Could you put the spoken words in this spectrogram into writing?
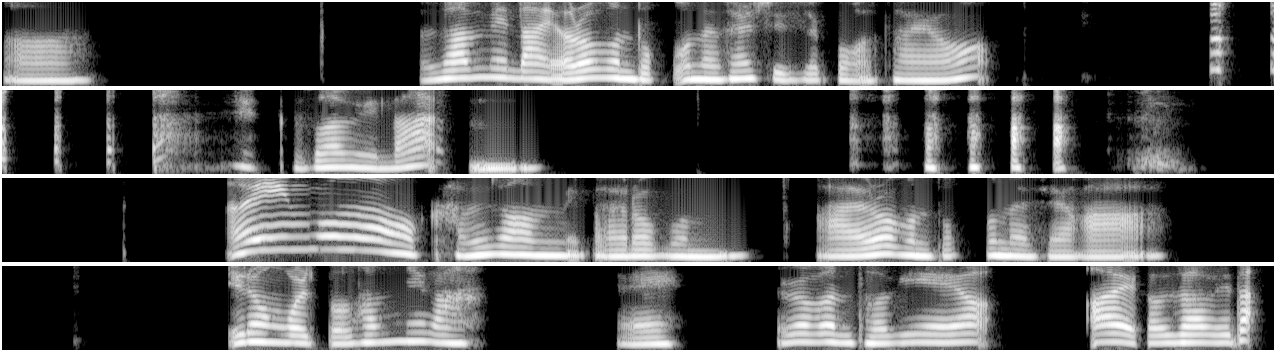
어. 감사합니다. 여러분 덕분에 살 수 있을 것 같아요. 감사합니다. 음. 아이고, 감사합니다, 여러분. 아, 여러분 덕분에 제가 이런 걸 또 삽니다. 네. 여러분 덕이에요. 아이, 감사합니다.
